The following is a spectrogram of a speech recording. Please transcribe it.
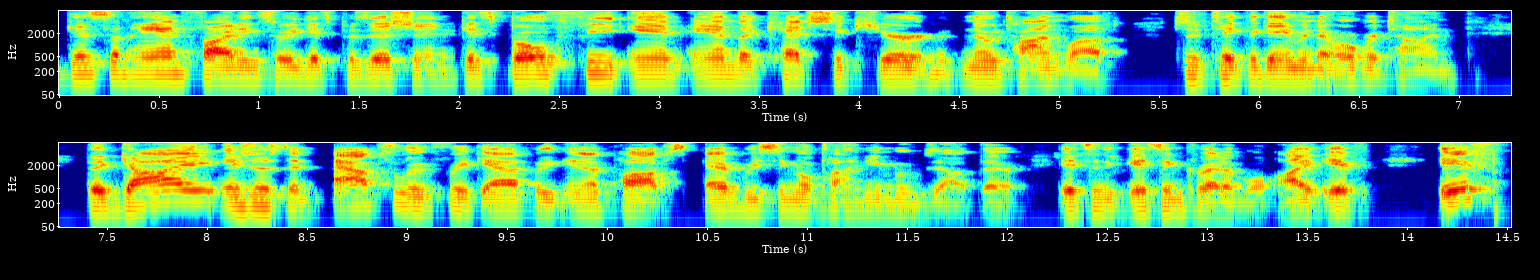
gets some hand fighting so he gets position, gets both feet in and the catch secured with no time left to take the game into overtime. The guy is just an absolute freak athlete and it pops every single time he moves out there. It's it's incredible. I if if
